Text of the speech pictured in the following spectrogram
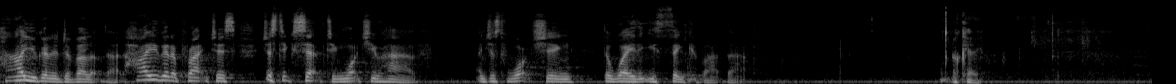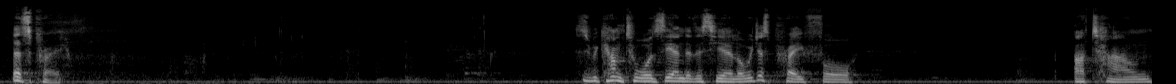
How are you going to develop that? How are you going to practice just accepting what you have and just watching the way that you think about that? Okay. Let's pray. As we come towards the end of this year, Lord, we just pray for our town.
